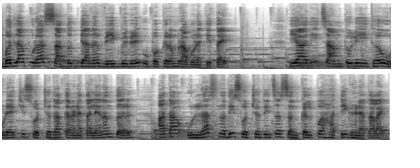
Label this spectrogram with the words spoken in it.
बदलापुरात सातत्यानं वेगवेगळे उपक्रम राबवण्यात येत आहेत. याआधी चामटोली इथं ओढ्याची स्वच्छता करण्यात आल्यानंतर आता उल्हास नदी स्वच्छतेचा संकल्प हाती घेण्यात आलाय.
